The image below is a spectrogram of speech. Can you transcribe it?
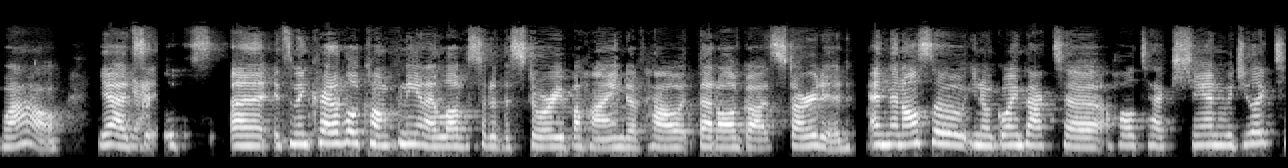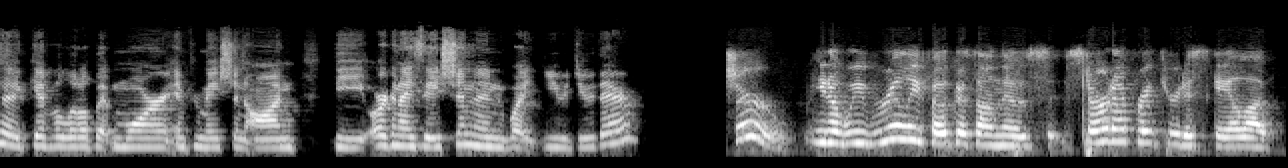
Wow. Yeah, it's yeah. it's uh, it's an incredible company, and I love sort of the story behind of how that all got started. And then also, you know, going back to Haltech Shan, would you like to give a little bit more information on the organization and what you do there? Sure. You know, we really focus on those startup right through to scale up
